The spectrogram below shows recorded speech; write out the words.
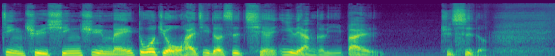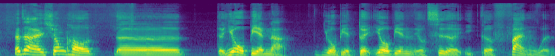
进去新训没多久，我还记得是前一两个礼拜去刺的。那在胸口的的右边呐，右边对，右边有刺了一个范文，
